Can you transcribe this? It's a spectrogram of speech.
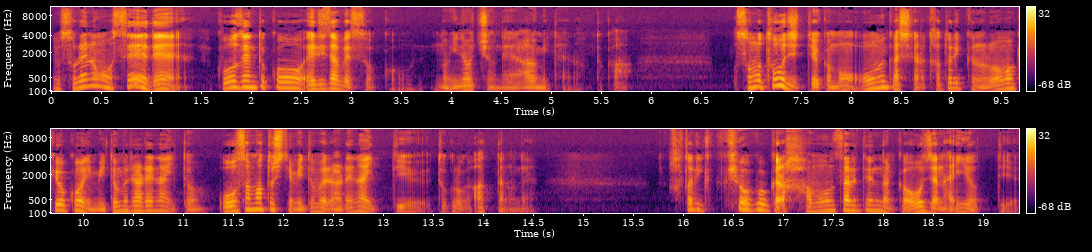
でもそれのせいで公然とこうエリザベスをこうの命を狙うみたいなとかその当時っていうかもう大昔からカトリックのローマ教皇に認められないと王様として認められないっていうところがあったのでカトリック教皇から破門されてんなんか王じゃないよっていう。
